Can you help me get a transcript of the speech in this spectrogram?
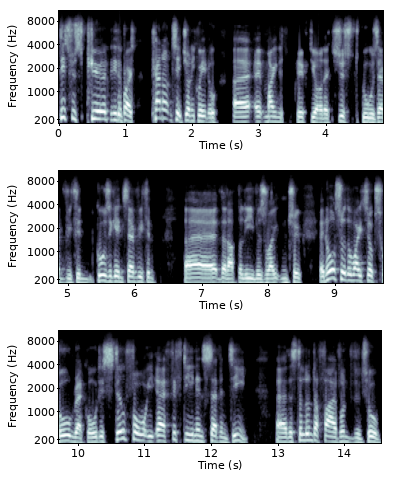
this was purely the price. Cannot take Johnny Cueto uh, at minus fifty odd. It just goes everything goes against everything uh, that I believe is right and true. And also the White Sox home record is still 40, uh, 15 and seventeen. Uh, they're still under five hundred at home.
